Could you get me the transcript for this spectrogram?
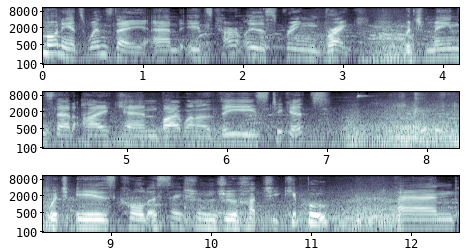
Good morning, it's Wednesday and it's currently the spring break, which means that I can buy one of these tickets, which is called a Seishun Ju Hachi Kippu, and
